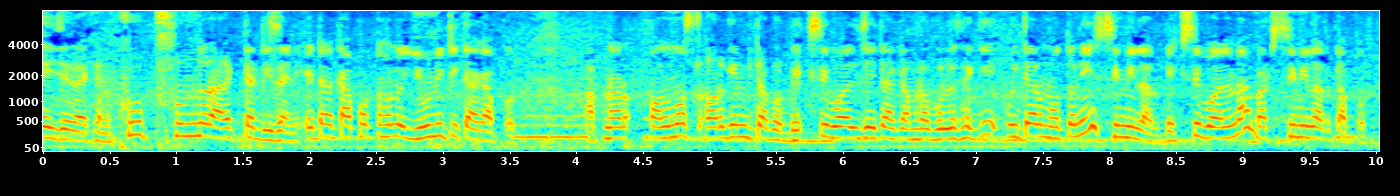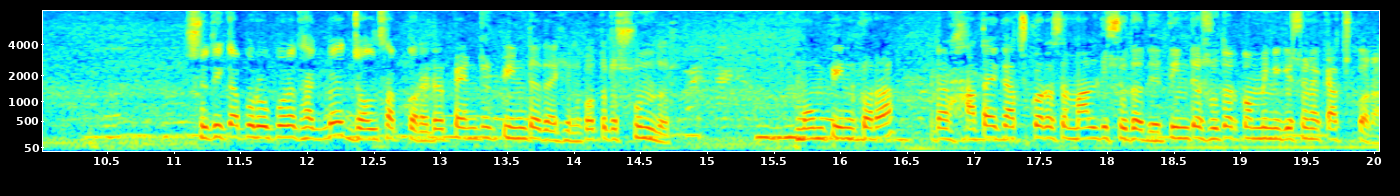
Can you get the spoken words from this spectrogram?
এই যে দেখেন, খুব সুন্দর আরেকটা ডিজাইন এটার কাপড়টা হলো ইউনিটিকা কাপড়। আপনার অলমোস্ট অর্গেন্ডি কাপড় বেক্সি বয়েল যেটাকে আমরা বলে থাকি, ওইটার মতনই সিমিলার বেক্সি বয়েল না বাট সিমিলার কাপড়। সুতি কাপড় উপরে থাকবে, জল জলসাপ করা। এটার প্যান্টের পিনটা দেখেন, কতটা সুন্দর। মোম পিন করা, এটার হাতায় কাজ করা আছে মাল্টি সুতা দিয়ে, তিনটা সুতার কম্বিনিকেশনে কাজ করা।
